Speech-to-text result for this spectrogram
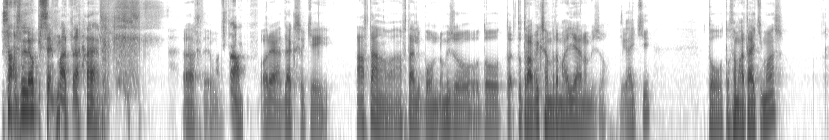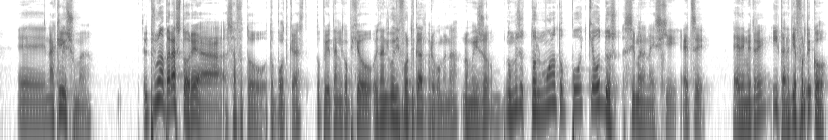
Σας λέω ψέματα. Αχ, Θεέ μου. Αυτά. Ωραία, εντάξει, OK. Okay. Αυτά, αυτά λοιπόν. Νομίζω το, το, το τραβήξαμε με τα μαλλιά, νομίζω. Λιγάκι. Το, το θεματάκι μας. Ε, να κλείσουμε. Ελπίζουμε να περάσετε ωραία σε αυτό το, το podcast, το οποίο ήταν λίγο, πιο, ήταν λίγο διαφορετικά τα προηγούμενα, νομίζω. Νομίζω τολμώ να το πω και όντως σήμερα να ισχύει, έτσι. Ε, Δημήτρη, ήταν διαφορετικό.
